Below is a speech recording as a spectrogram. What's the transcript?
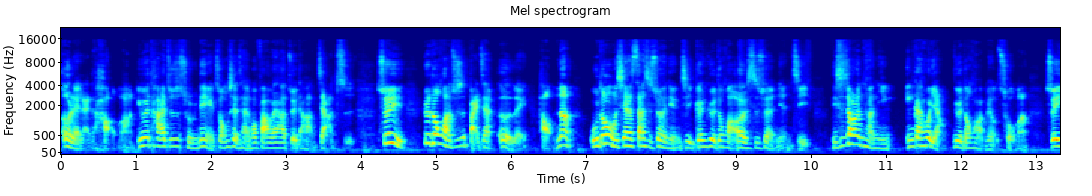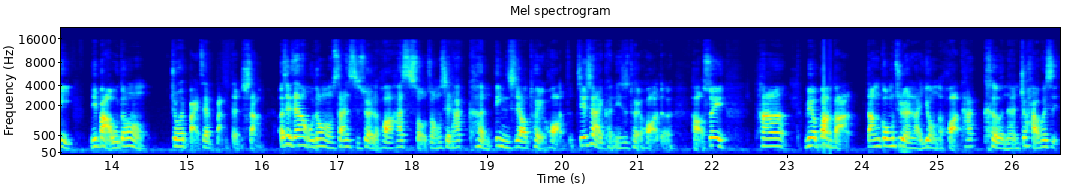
二垒来的好嘛？因为他就是属于内野中线才能够发挥他最大的价值，所以岳东华就是摆在二垒。好，那吴东荣现在三十岁的年纪，跟岳东华二十四岁的年纪，你是教练团，你应该会养岳东华没有错嘛？所以你把吴东荣就会摆在板凳上，而且加上吴东龙三十岁的话，他是守中线，他肯定是要退化的，接下来肯定是退化的。好，所以他没有办法。当工具人来用的话，他可能就还会是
